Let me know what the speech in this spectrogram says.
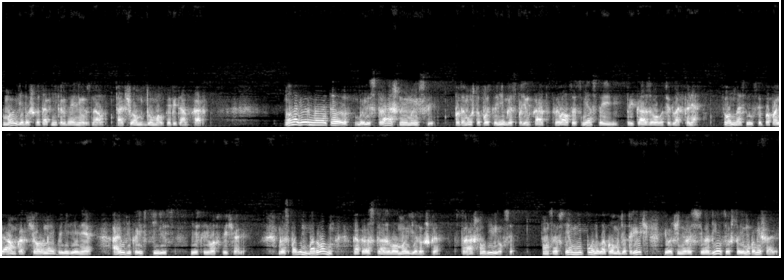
Мой дедушка так никогда и не узнал, о чем думал капитан Харт. Но, наверное, это были страшные мысли, потому что после них господин Харт срывался с места и приказывал оседлать коня. Он носился по полям, как черное привидение, а люди крестились, если его встречали. Господин барон, как рассказывал мой дедушка, страшно удивился. Он совсем не понял, о ком идет речь, и очень рассердился, что ему помешали.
